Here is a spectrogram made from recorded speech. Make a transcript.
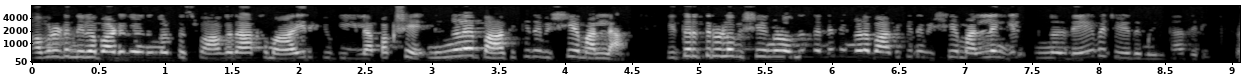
അവരുടെ നിലപാടുകൾ നിങ്ങൾക്ക് സ്വാഗതാർഹമായിരിക്കുകയില്ല. പക്ഷേ നിങ്ങളെ ബാധിക്കുന്ന വിഷയമല്ല. ഇത്തരത്തിലുള്ള വിഷയങ്ങളൊന്നും തന്നെ നിങ്ങളെ ബാധിക്കുന്ന വിഷയമല്ലെങ്കിൽ നിങ്ങൾ ദയവ് ചെയ്ത് മിണ്ടാതിരിക്കുക.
